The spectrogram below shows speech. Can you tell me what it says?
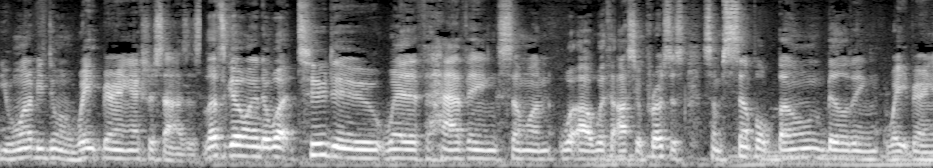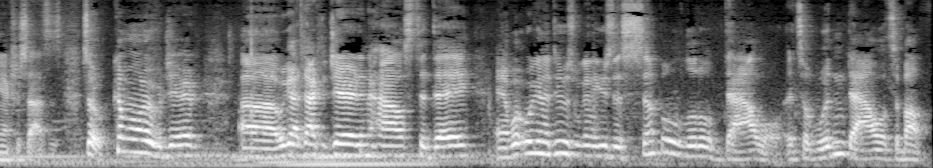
you want to be doing weight bearing exercises. Let's go into what to do with having someone uh, with osteoporosis, some simple bone building weight bearing exercises. So come on over, Jared. Uh, we got Dr. Jared in the house today, and what we're going to do is we're going to use this simple little dowel. It's a wooden dowel, it's about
